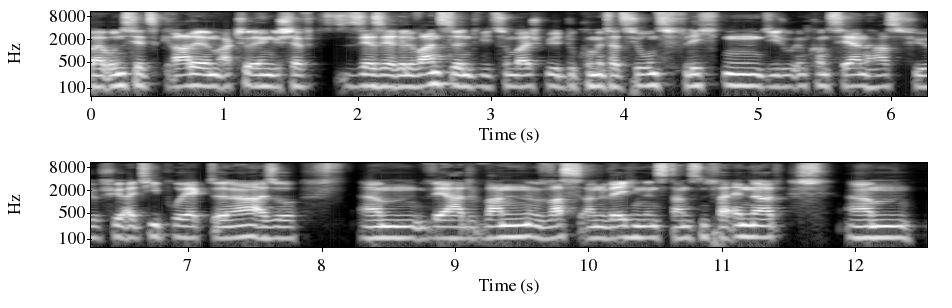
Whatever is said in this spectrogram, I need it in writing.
bei uns jetzt gerade im aktuellen Geschäft sehr, sehr relevant sind, wie zum Beispiel Dokumentationspflichten, die du im Konzern hast für, für IT-Projekte. Ne? Also ähm, wer hat wann was an welchen Instanzen verändert. Ähm,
